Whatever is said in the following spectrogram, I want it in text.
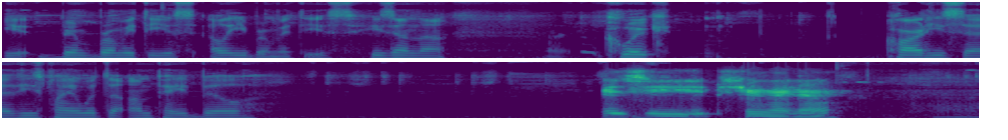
He- Prometheus, Le Prometheus. He's on the quick card. He said he's playing with the unpaid bill. Is he streaming right now? Uh,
